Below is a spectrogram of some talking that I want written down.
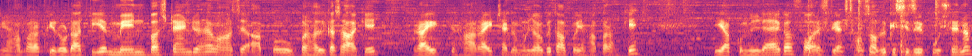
यहाँ पर आपकी रोड आती है। मेन बस स्टैंड जो है, वहाँ से आपको ऊपर हल्का सा आके राइट हाँ राइट साइड में मुड़ जाओगे तो आपको यहाँ पर आके ये आपको मिल जाएगा फॉरेस्ट गेस्ट हाउस अभी किसी से भी पूछ लेना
